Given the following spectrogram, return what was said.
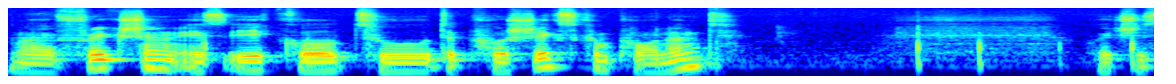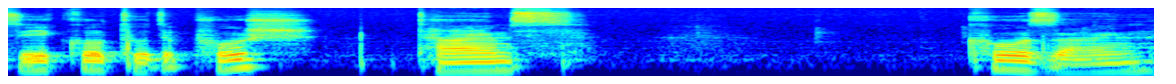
My friction is equal to the push x component, which is equal to the push times cosine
